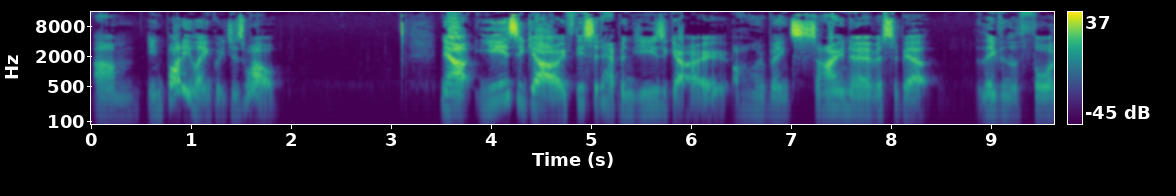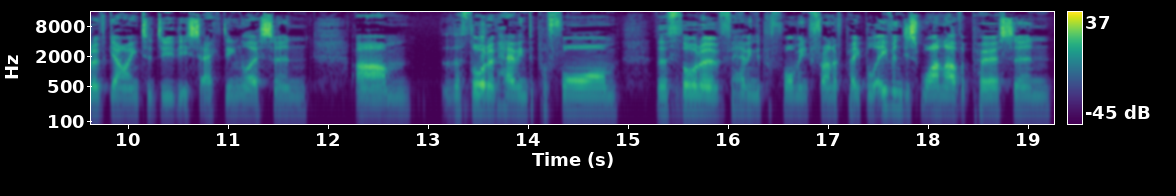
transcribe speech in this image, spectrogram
um, in body language as well. Now, years ago, if this had happened years ago, I would have been so nervous about even the thought of going to do this acting lesson, um, the thought of having to perform, the thought of having to perform in front of people, even just one other person.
